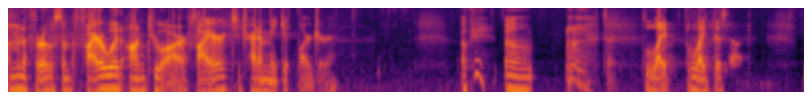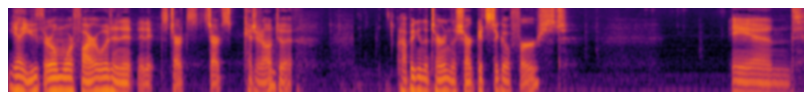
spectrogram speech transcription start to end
I'm gonna throw some firewood onto our fire to try to make it larger Okay. Um, to light light this up. yeah, you throw more firewood, and it, and it starts starts catching on to it. Hopping in the turn, the shark gets to go first, and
